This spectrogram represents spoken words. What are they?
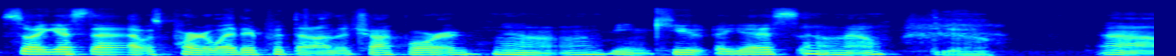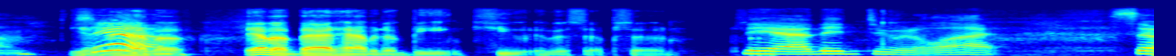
so i guess that was part of why they put that on the chalkboard know, being cute i guess i don't know Yeah. um Yeah, so they have a they have a bad habit of being cute in this episode. So, yeah they do it a lot so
